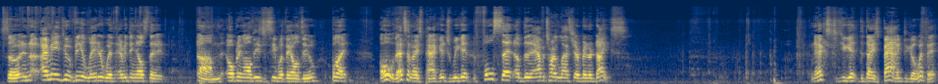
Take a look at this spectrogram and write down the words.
So, and I may do a video later with everything else that um, opening all these to see what they all do. But oh, that's a nice package. We get the full set of the Avatar: The Last Airbender dice. Next, you get the dice bag to go with it.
